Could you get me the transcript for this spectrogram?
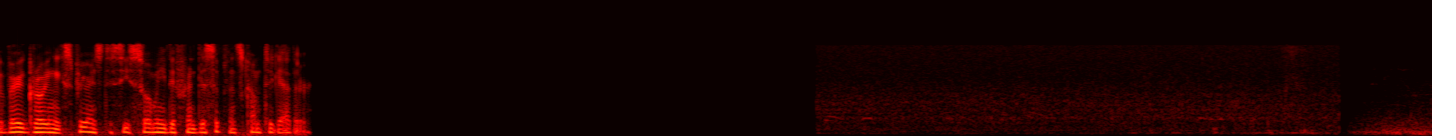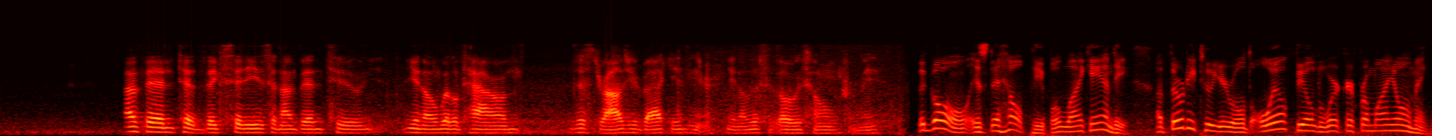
a very growing experience to see so many different disciplines come together. I've been to big cities and I've been to, you know, little towns. Just draws you back in here. You know, this is always home for me. The goal is to help people like Andy, a 32-year-old oil field worker from Wyoming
